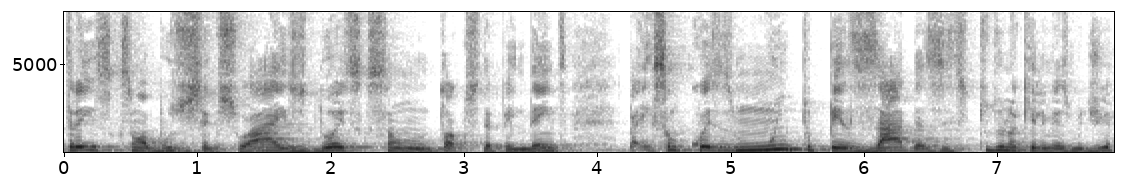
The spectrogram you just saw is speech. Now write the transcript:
três que são abusos sexuais, dois que são tóxicos dependentes. são coisas muito pesadas, tudo naquele mesmo dia,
